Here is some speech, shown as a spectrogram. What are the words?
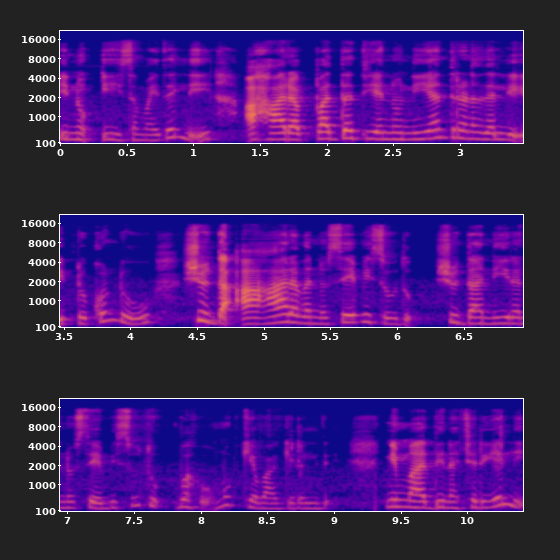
ಇನ್ನು ಈ ಸಮಯದಲ್ಲಿ ಆಹಾರ ಪದ್ಧತಿಯನ್ನು ನಿಯಂತ್ರಣದಲ್ಲಿ ಇಟ್ಟುಕೊಂಡು ಶುದ್ಧ ಆಹಾರವನ್ನು ಸೇವಿಸುವುದು, ಶುದ್ಧ ನೀರನ್ನು ಸೇವಿಸುವುದು ಬಹು ಮುಖ್ಯವಾಗಿರಲಿದೆ. ನಿಮ್ಮ ದಿನಚರಿಯಲ್ಲಿ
